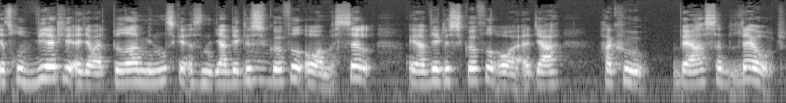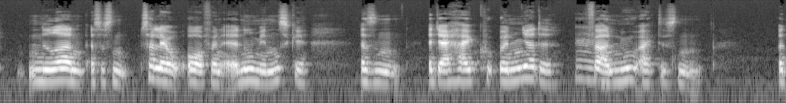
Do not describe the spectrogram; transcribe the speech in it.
Jeg troede virkelig, at jeg var et bedre menneske. Altså, jeg er virkelig Mm. skuffet over mig selv, og jeg er virkelig skuffet over, at jeg har kunne være så lavt nederen, altså sådan, så lav over for en andet menneske. Altså, sådan, at jeg har ikke kunne undre det mm. før nu, agtigt sådan. Og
